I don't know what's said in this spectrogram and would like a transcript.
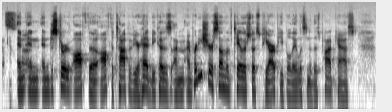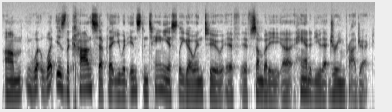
Yes. And uh, and and just sort of off the off the top of your head, because I'm I'm pretty sure some of Taylor Swift's PR people they listen to this podcast. Um, what what is the concept that you would instantaneously go into if if somebody uh, handed you that dream project?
